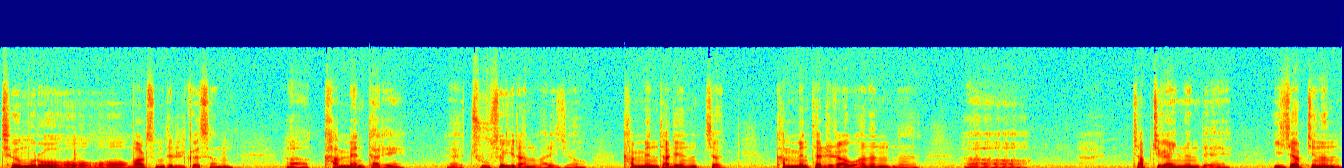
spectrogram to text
처음으로 말씀드릴 것은 칸멘타리 주석이란 말이죠. 칸멘타리는 칸멘타리라고 하는 잡지가 있는데 이 잡지는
